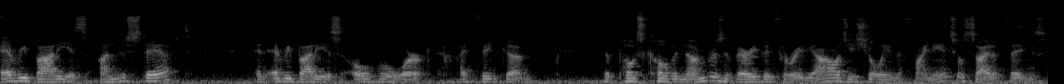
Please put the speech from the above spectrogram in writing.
everybody is understaffed and everybody is overworked. I think um, the post-COVID numbers are very good for radiology, surely in the financial side of things,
